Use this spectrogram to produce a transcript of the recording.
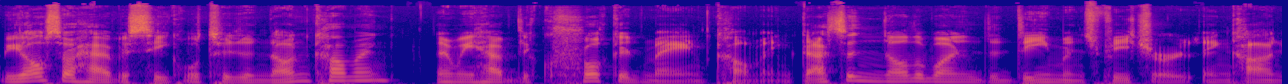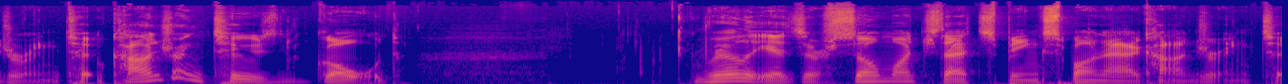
we also have a sequel to The Nun coming, and we have The Crooked Man coming. That's another one of the demons featured in Conjuring 2. Conjuring 2 is gold. Really is. There's so much that's being spun out of Conjuring 2.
